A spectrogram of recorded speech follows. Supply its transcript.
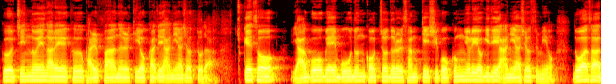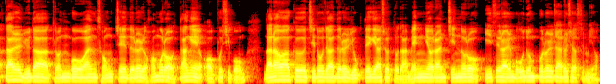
그 진노의 날에 그 발판을 기억하지 아니하셨도다. 주께서 야곱의 모든 거처들을 삼키시고 극률이 여기지 아니하셨으며 노아사 딸 유다 견고한 성체들을 허물어 땅에 엎으시고 나라와 그 지도자들을 욕되게 하셨도다. 맹렬한 진노로 이스라엘 모든 뿔을 자르셨으며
